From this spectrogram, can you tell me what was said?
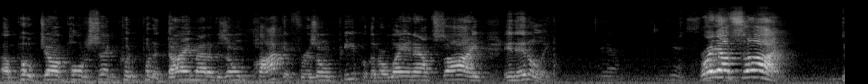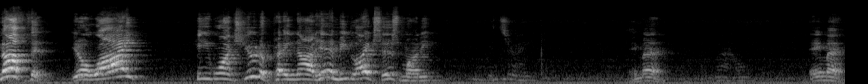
uh, Pope John Paul II couldn't put a dime out of his own pocket for his own people that are laying outside in Italy. Yeah. Yes. Right outside. Nothing. You know why? He wants you to pay, not him. He likes his money. That's right. Amen. Wow. Amen.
